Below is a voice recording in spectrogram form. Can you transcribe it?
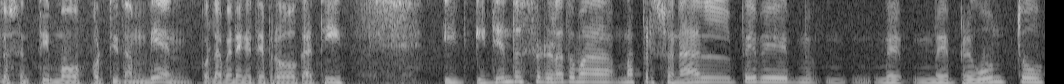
lo sentimos por ti también, por la pena que te provoca a ti. Y, y yendo a ese relato más, más personal, Pepe, me, me, pregunto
